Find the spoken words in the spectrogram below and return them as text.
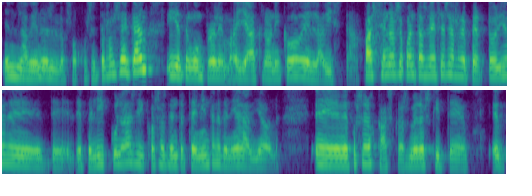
en el avión los ojos se te resecan y yo tengo un problema ya crónico en la vista. Pasé no sé cuántas veces el repertorio de, películas y cosas de entretenimiento que tenía el avión. Eh, me puse los cascos, me los quité. Eh,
